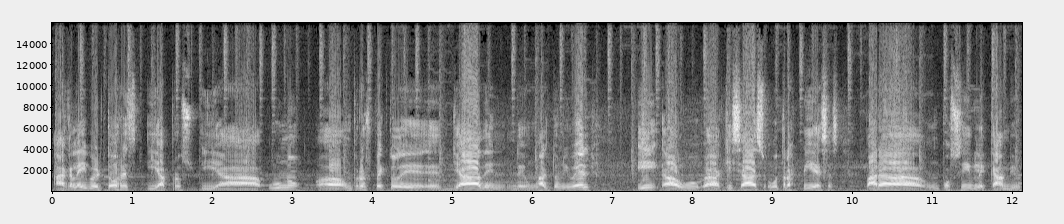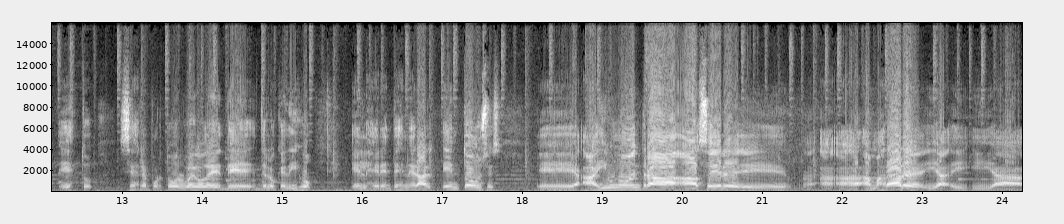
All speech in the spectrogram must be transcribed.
a Gleyber Torres y a, uno, a un prospecto de, eh, ya de, un alto nivel y a quizás otras piezas para un posible cambio. Esto se reportó luego de, lo que dijo el gerente general. Entonces, eh, ahí uno entra a hacer, eh, a, amarrar y, a,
